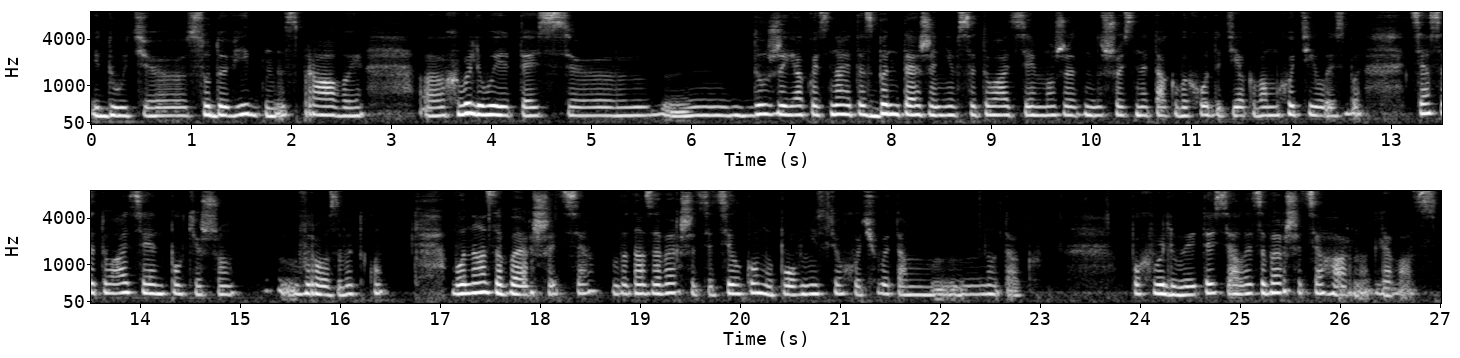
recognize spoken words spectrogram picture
йдуть е, судові справи, хвилюєтесь, е, дуже якось, знаєте, збентежені в ситуації, може, щось не так виходить, як вам хотілося би. Ця ситуація поки що в розвитку. Вона завершиться, вона завершиться цілком і повністю, хоч ви там, ну так, похвилюєтесь, але завершиться гарно для вас.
